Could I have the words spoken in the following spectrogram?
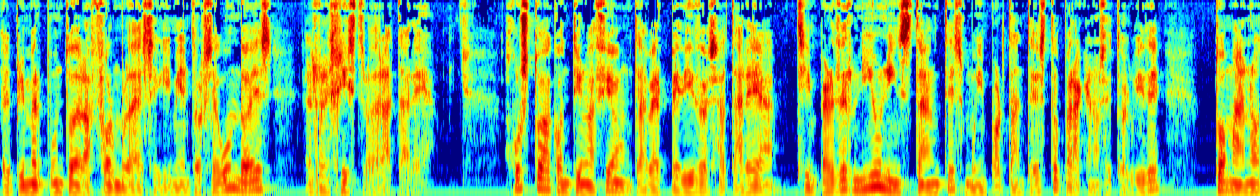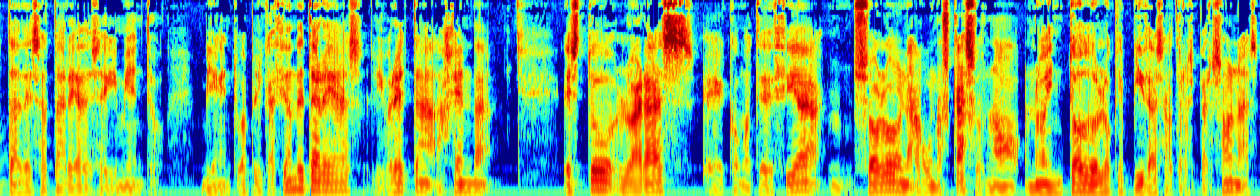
el primer punto de la fórmula de seguimiento. El segundo es el registro de la tarea. Justo a continuación de haber pedido esa tarea, sin perder ni un instante, es muy importante esto para que no se te olvide, toma nota de esa tarea de seguimiento, bien en tu aplicación de tareas, libreta, agenda esto lo harás, eh, como te decía, solo en algunos casos, no, no en todo lo que pidas a otras personas.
